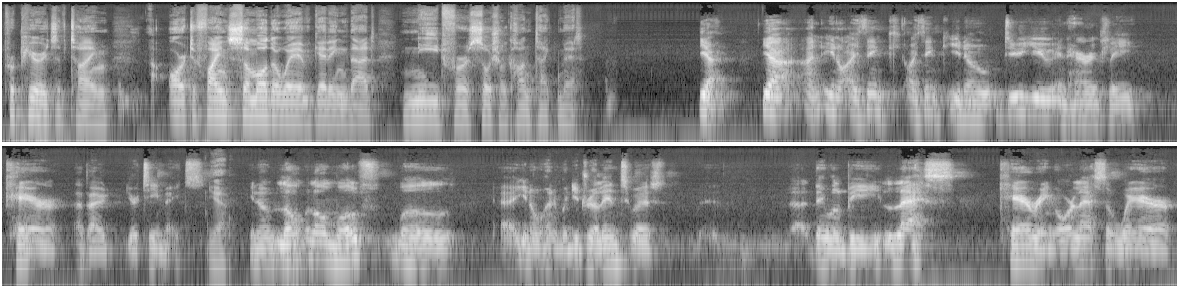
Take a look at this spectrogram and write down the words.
for periods of time, or to find some other way of getting that need for social contact met. Yeah. Yeah. And, you know, I think, I think, you know, do you inherently care about your teammates. Yeah. You know, lone, lone wolf will, uh, you know, when, when you drill into it, uh, they will be less caring or less aware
